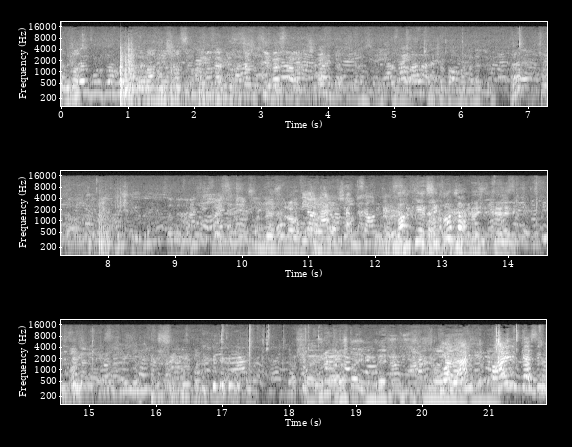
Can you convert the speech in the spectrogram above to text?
Hı hı. Aşağı yukarı 1500 2000 oynuyor. Aynı kesin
